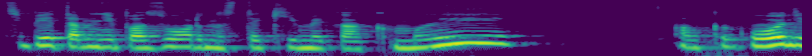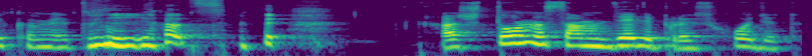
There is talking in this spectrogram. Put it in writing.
тебе там не позорно с такими, как мы, алкоголиками, тунеядцами. А что на самом деле происходит?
